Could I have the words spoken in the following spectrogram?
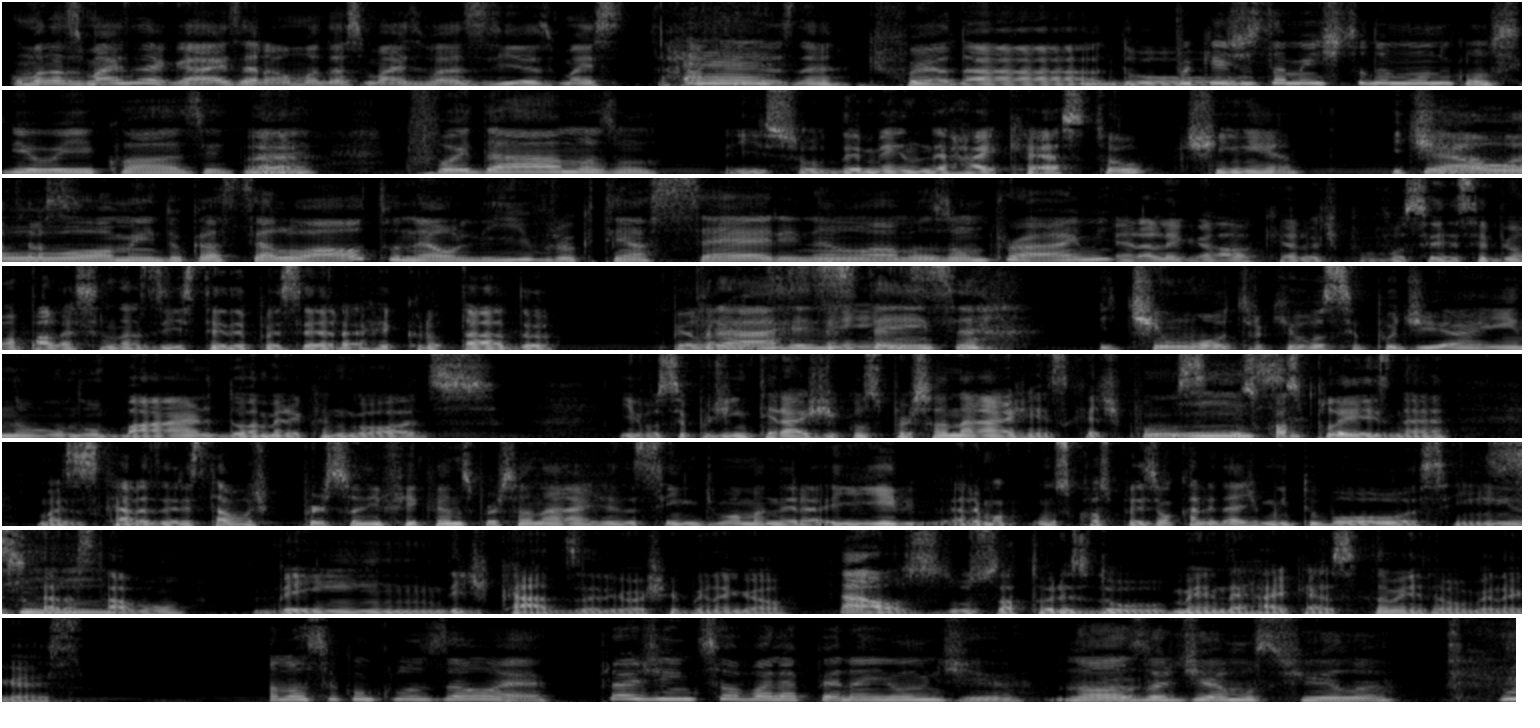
Uma das mais legais era uma das mais vazias, mais rápidas, né? Que foi a da... do... É. Porque justamente todo mundo conseguiu ir quase, né? Que foi da Amazon. Isso, o The Man in the High Castle tinha. E Que tinha é uma o atração... Homem do Castelo Alto, né? O livro que tem a série, né? O Amazon Prime. Era legal, que era tipo, você recebia uma palestra nazista e depois você era recrutado pela pra resistência. resistência. E tinha um outro que você podia ir no, no bar do American Gods e você podia interagir com os personagens, que é tipo uns, uns cosplays, né? Mas os caras, eles estavam, tipo, personificando os personagens, assim, de uma maneira... E ele, era uma- uns cosplays de uma qualidade muito boa, assim. Os Sim. caras estavam bem dedicados ali, eu achei bem legal. Ah, os, os atores do Man in the High Castle também estavam bem legais. A nossa conclusão é, pra gente só vale a pena em um dia. Nós É. odiamos fila.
